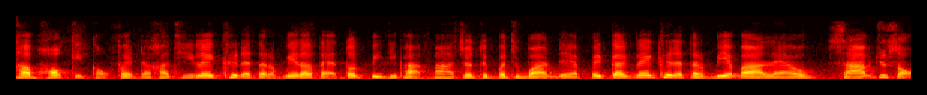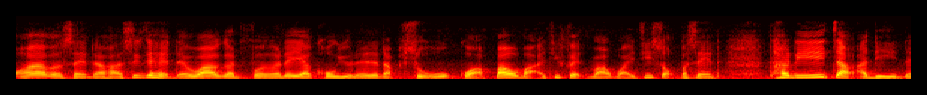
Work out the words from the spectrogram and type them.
ทำฮอกกิกของเฟดนะคะที่เร่งขึ้นอัตราดอกเบี้ยตั้งแต่ต้นปีที่ผ่านมาจนถึงปัจจุบันเนี่ยเป็นการเร่งขึ้นอัตราดอกเบี้ยมาแล้ว 3.25%นะคะซึ่งจะเห็นได้ว่าเงินเฟ้อเนี่ยยังคงอยู่ในระดับสูงกว่าเป้าหมายที่เฟดวางไว้ที่ 2%ทั้งนี้จากอดีตใน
